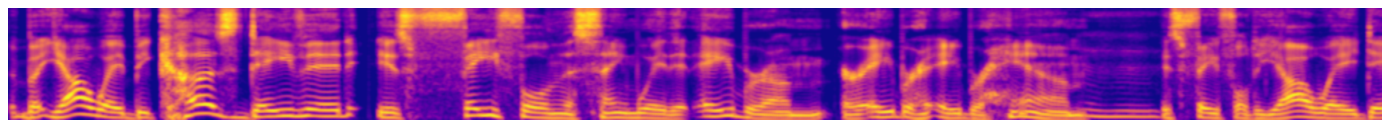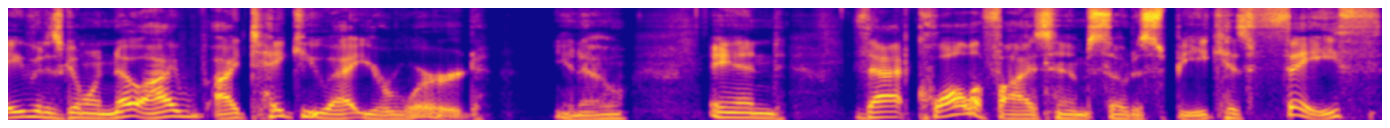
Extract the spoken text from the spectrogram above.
But Yahweh, because David is faithful in the same way that Abram or Abra- Abraham Mm-hmm. is faithful to Yahweh, David is going, No, I, I take you at your word, you know? And that qualifies him, so to speak. His faith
